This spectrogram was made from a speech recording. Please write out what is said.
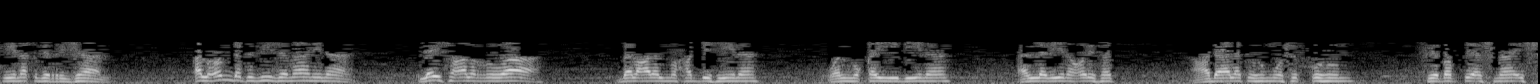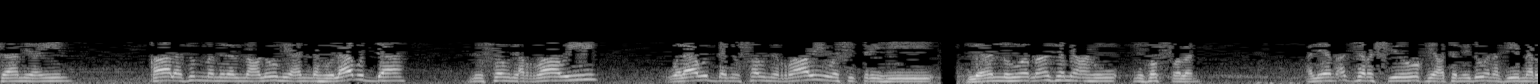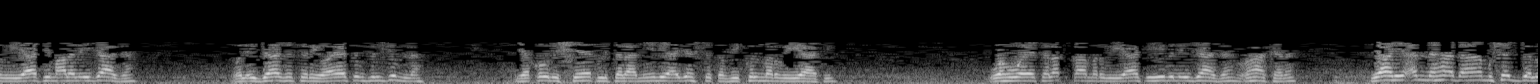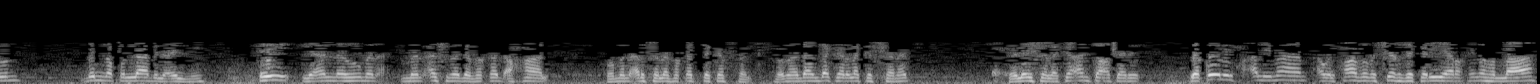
في نقد الرجال. العمدة في زماننا ليس على الرواة بل على المحدثين والمقيدين الذين عرفت عدالتهم وصدقهم في ضبط أسماء السامعين. قال ثم من المعلوم أنه لا بد من صون الراوي ولا بد من صون الراوي وستره لأنه ما سمعه مفصلا. اليوم أكثر الشيوخ يعتمدون في مروياتهم على الإجازة والإجازة رواية في الجملة. يقول الشيخ لتلاميذي أجزتك في كل مروياتي وهو يتلقى مروياته بالإجازة وهكذا. يعني أن هذا مسجل ضمن طلاب العلم. إي لأنه من من اسند فقد أحال ومن أرسل فقد تكفل. فما دام ذكر لك السند فليس لك أن تعترض. يقول الإمام أو الحافظ الشيخ زكريا رحمه الله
